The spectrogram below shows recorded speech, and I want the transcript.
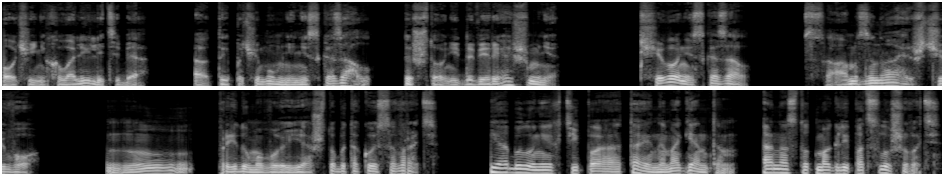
«Очень хвалили тебя. А ты почему мне не сказал? Ты что, не доверяешь мне?» «Чего не сказал?» «Сам знаешь чего». «Ну, Придумываю я, чтобы такое соврать. Я был у них типа тайным агентом. а нас тут могли подслушивать.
